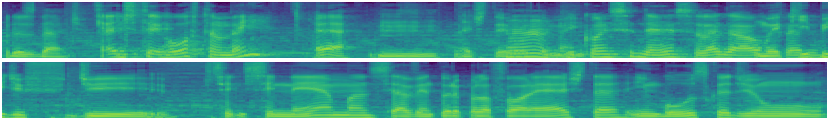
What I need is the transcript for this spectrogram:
curiosidade. É de terror também? É, uhum, é de terror Ah, também. que coincidência, legal. Uma equipe de, de ci- cinema se aventura pela floresta em busca de um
